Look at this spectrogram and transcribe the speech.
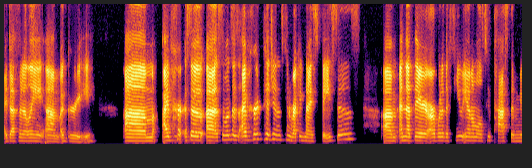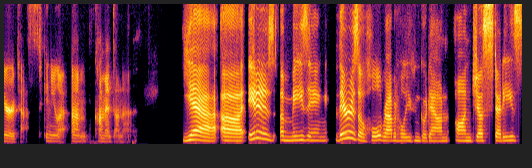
i definitely um, agree um, i've heard so uh, someone says i've heard pigeons can recognize faces um, and that they are one of the few animals who pass the mirror test can you um, comment on that yeah, uh, it is amazing. There is a whole rabbit hole you can go down on just studies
